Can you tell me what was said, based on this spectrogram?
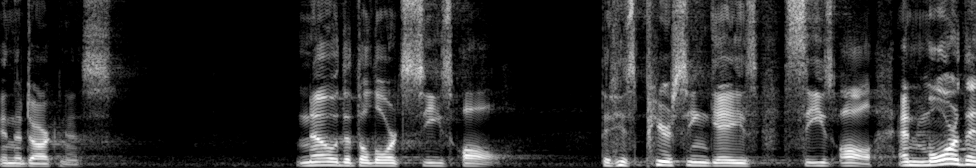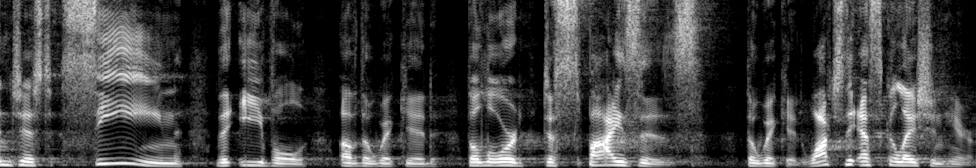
in the darkness. Know that the Lord sees all, that his piercing gaze sees all. And more than just seeing the evil of the wicked, the Lord despises the wicked. Watch the escalation here.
